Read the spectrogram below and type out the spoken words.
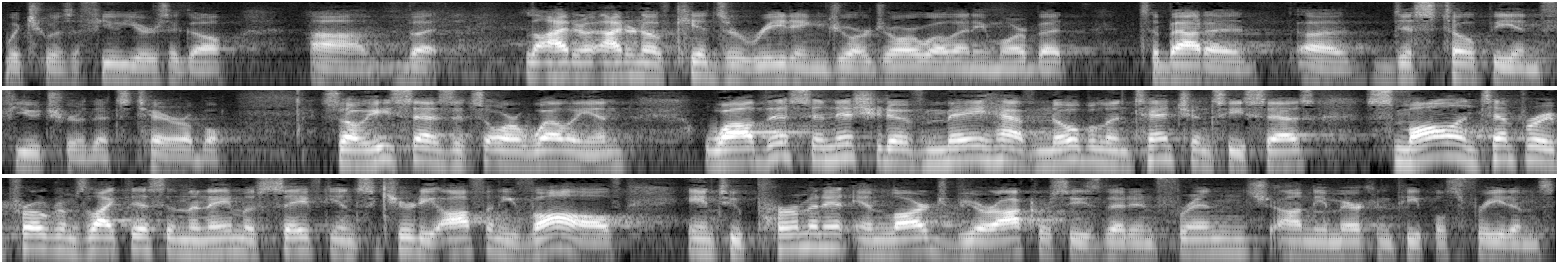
which was a few years ago. Uh, but I don't, I don't know if kids are reading George Orwell anymore, but it's about a, a dystopian future that's terrible. So he says it's Orwellian. While this initiative may have noble intentions, he says, small and temporary programs like this in the name of safety and security often evolve into permanent and large bureaucracies that infringe on the American people's freedoms.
